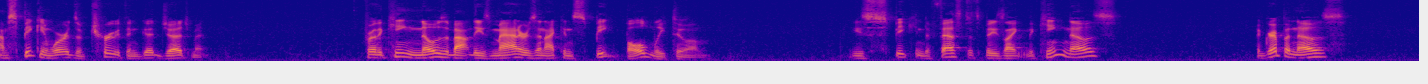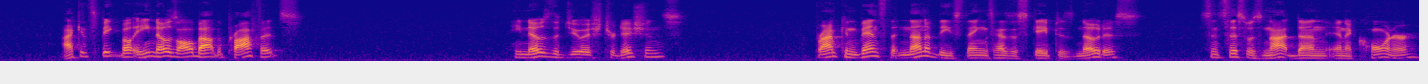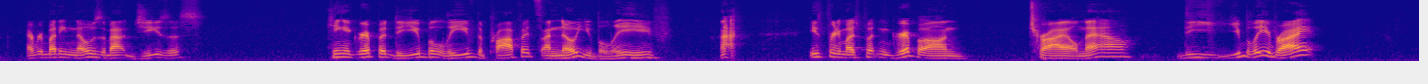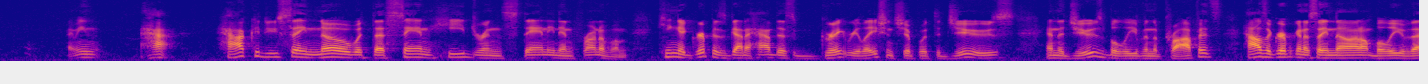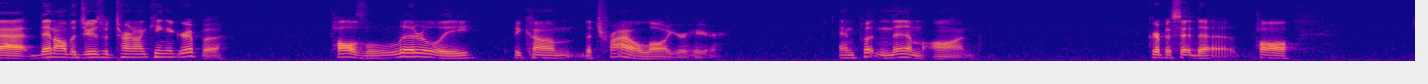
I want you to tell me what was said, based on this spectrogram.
I'm speaking words of truth and good judgment. For the king knows about these matters, and I can speak boldly to him. He's speaking to Festus, but he's like, the king knows. Agrippa knows. I can speak both. He knows all about the prophets. He knows the Jewish traditions. For I'm convinced that none of these things has escaped his notice, since this was not done in a corner. Everybody knows about Jesus. King Agrippa, do you believe the prophets? I know you believe. He's pretty much putting Agrippa on trial now. Do you believe, right? I mean, how, how could you say no with the Sanhedrin standing in front of him? King Agrippa's got to have this great relationship with the Jews, and the Jews believe in the prophets. How's Agrippa going to say, No, I don't believe that? Then all the Jews would turn on King Agrippa. Paul's literally become the trial lawyer here and putting them on. Agrippa said to Paul,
